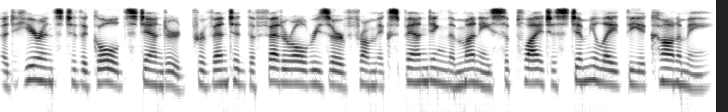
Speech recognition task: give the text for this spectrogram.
adherence to the gold standard prevented the Federal Reserve from expanding the money supply to stimulate the economy,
